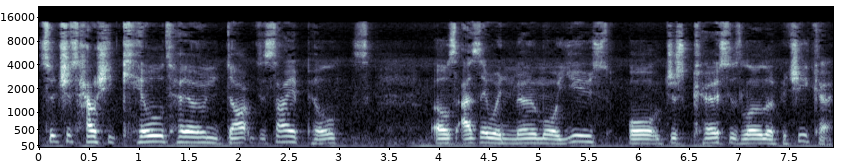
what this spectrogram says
such as how she killed her own dark disciples else as they were no more use, or just curses Lolopechka.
